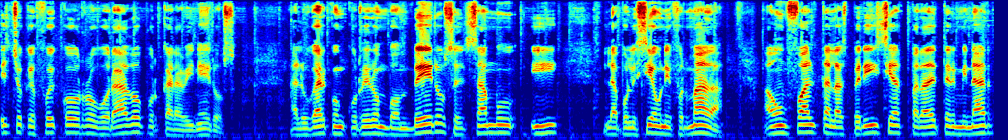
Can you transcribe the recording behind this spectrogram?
hecho que fue corroborado por carabineros. Al lugar concurrieron bomberos, el SAMU y la policía uniformada. Aún falta las pericias para determinar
